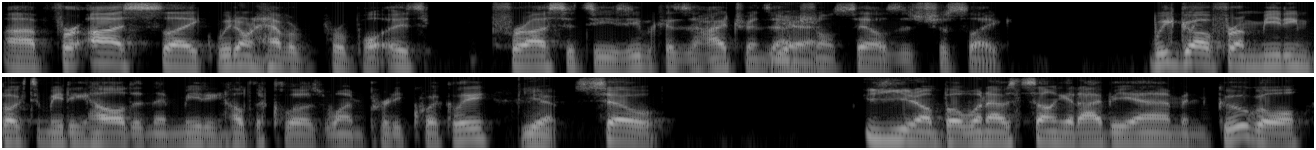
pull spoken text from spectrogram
Uh, for us, like we don't have a proposal. It's for us, it's easy because of high transactional sales. It's just like we go from meeting booked to meeting held and then meeting held to close one pretty quickly. Yeah. So, you know, but when I was selling at IBM and Google,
